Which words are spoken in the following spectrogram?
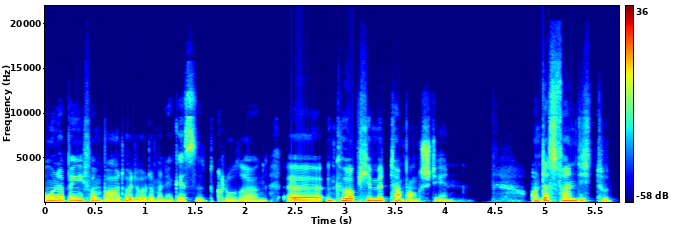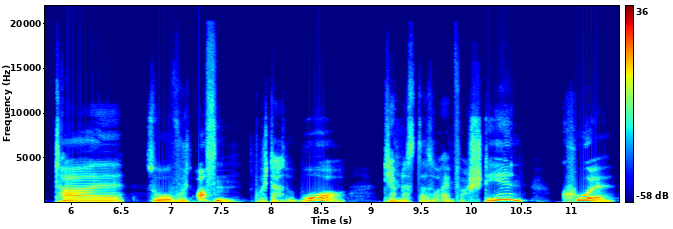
unabhängig vom Bad, heute würde man ja Gästeklo sagen, äh, ein Körbchen mit Tampons stehen. Und das fand ich total so offen, wo ich dachte, boah, die haben das da so einfach stehen. Cool.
